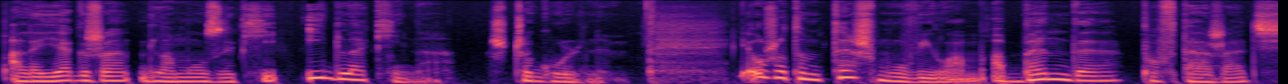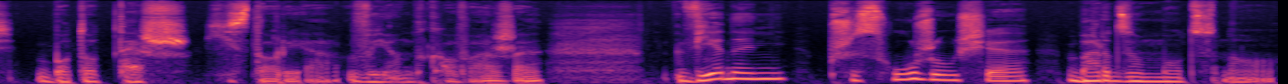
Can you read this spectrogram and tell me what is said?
ale jakże dla muzyki i dla kina szczególnym. Ja już o tym też mówiłam, a będę powtarzać, bo to też historia wyjątkowa, że Wiedeń przysłużył się bardzo mocno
